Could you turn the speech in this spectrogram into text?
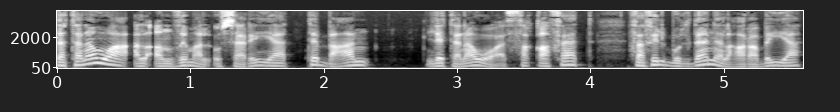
تتنوع الأنظمة الأسرية تبعا لتنوع الثقافات ففي البلدان العربية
